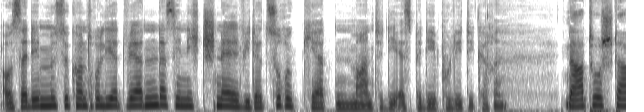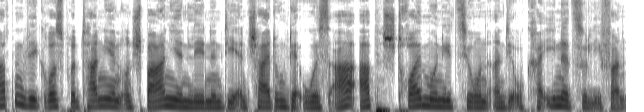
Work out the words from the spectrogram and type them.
Außerdem müsse kontrolliert werden, dass sie nicht schnell wieder zurückkehrten, mahnte die SPD-Politikerin. NATO-Staaten wie Großbritannien und Spanien lehnen die Entscheidung der USA ab, Streumunition an die Ukraine zu liefern.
